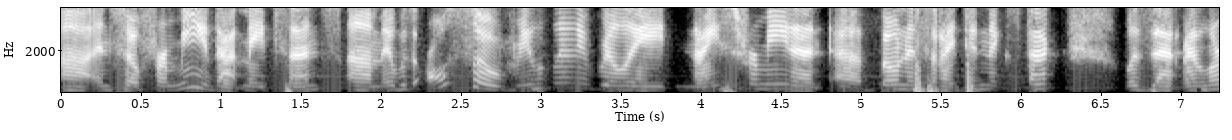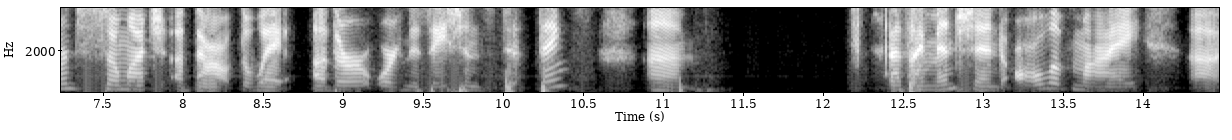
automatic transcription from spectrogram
uh, and so for me that made sense. Um, it was also really really nice for me and a bonus that i didn't expect was that i learned so much about the way other organizations did things. Um, as I mentioned, all of my uh,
